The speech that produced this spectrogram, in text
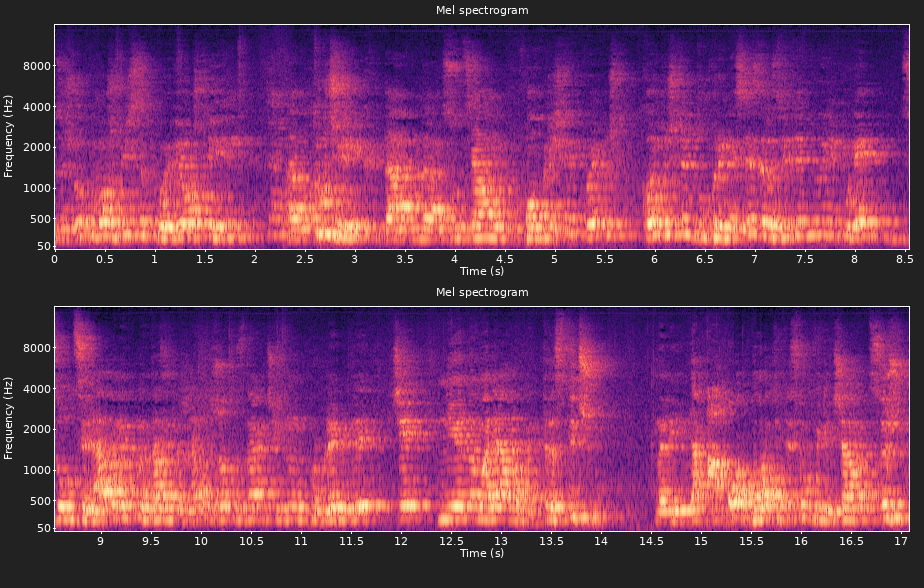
Защото може би ще се появи още един а, труженик да, на социалното поприще, който, който ще допринесе за развитието или поне за оцеляването на тази държава, защото знаем, че един от проблемите е, че ние намаляваме драстично. Нали? А, абортите се увеличават също.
